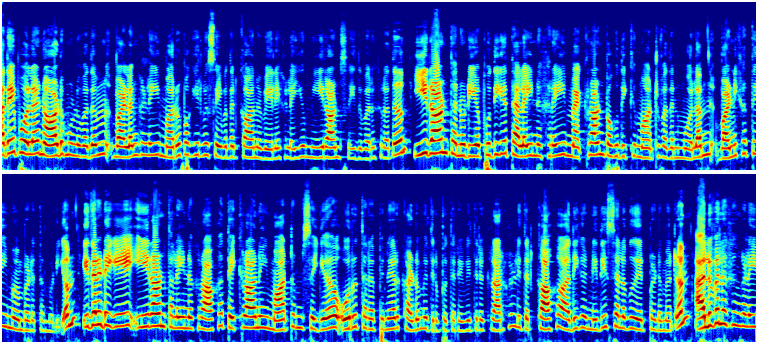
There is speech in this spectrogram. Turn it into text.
அதேபோல நாடு முழுவதும் வளங்களை மறுபகிர்வு செய்வதற்கான வேலைகளையும் ஈரான் செய்து வருகிறது. ஈரான் தன்னுடைய புதிய தலைநகரை மெக்ரான் பகுதிக்கு மாற்றுவதன் மூலம் வணிகத்தை மேம்படுத்த முடியும். இதனிடையே ஈரான் தலைநகராக தெக்ரானை மாற்றம் செய்ய ஒரு தரப்பினர் கடும் எதிர்ப்பு தெரிவித்திருக்கிறார்கள். இதற்காக அதிக நிதி செலவு ஏற்படும் என்றும் அலுவலகங்களை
